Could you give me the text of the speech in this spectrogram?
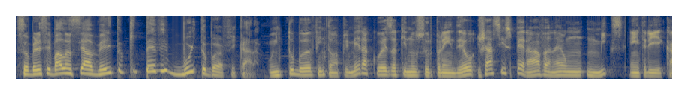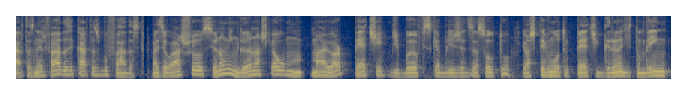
sobre esse balanceamento que teve muito buff, cara? Muito buff. Então, a primeira coisa que nos surpreendeu, já se esperava, né? Um, um mix entre cartas nerfadas e cartas bufadas bufadas. Mas eu acho, se eu não me engano, acho que é o maior patch de buffs que a Blizzard já soltou. Eu acho que teve um outro patch grande também,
